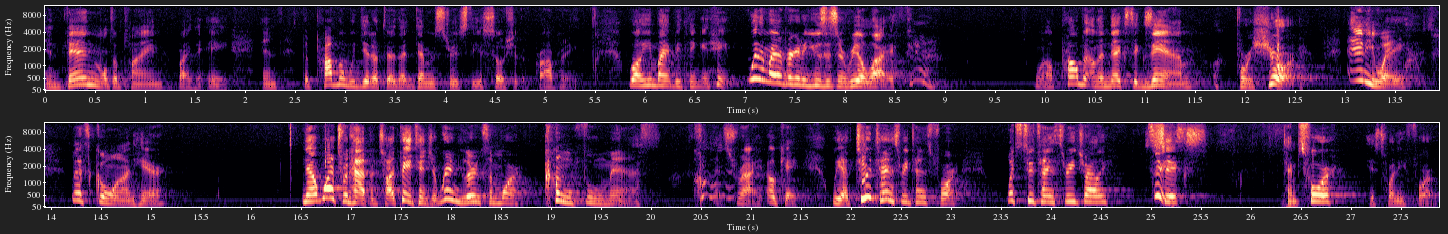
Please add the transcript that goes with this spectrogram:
and then multiplying by the a. And the problem we did up there, that demonstrates the associative property. Well, you might be thinking, hey, when am I ever going to use this in real life? Yeah. Well, probably on the next exam, for sure. Anyway, let's go on here. Now watch what happens. So I pay attention. We're going to learn some more kung fu math. That's right. Okay. We have 2 times 3 times 4. What's 2 times 3, Charlie? 6. 6 times 4 is 24.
